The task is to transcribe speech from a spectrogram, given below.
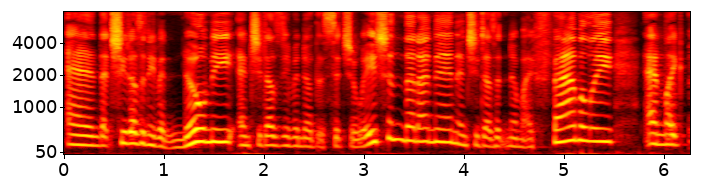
and that she doesn't even know me and she doesn't even know the situation that I'm in and she doesn't know my family. And like,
